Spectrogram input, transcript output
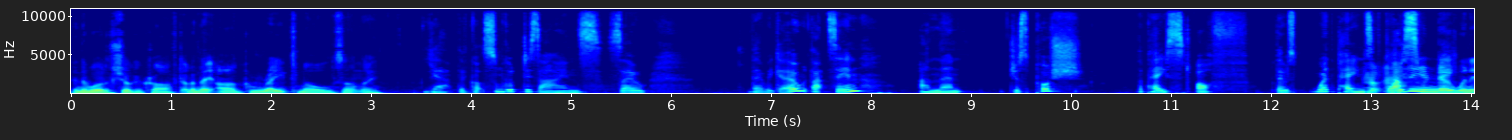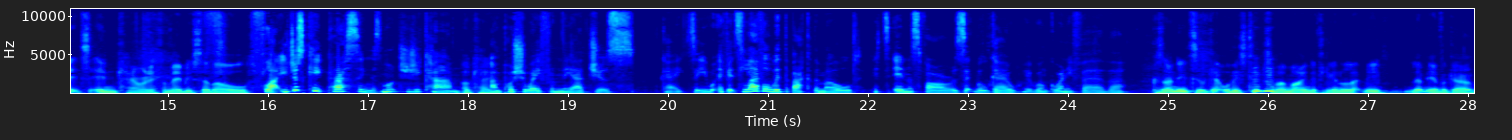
in the world of sugarcraft. I mean, they are great moulds, aren't they? Yeah, they've got some good designs. So there we go, that's in. And then just push the paste off those where the panes How, of how glass do you know be. when it's in, Karen, if I may be so bold? flat. You just keep pressing as much as you can Okay. and push away from the edges. Okay, so you, if it's level with the back of the mould, it's in as far as it will go. It won't go any further. Because I need to get all these tips in my mind if you're going to let me let me have a go.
